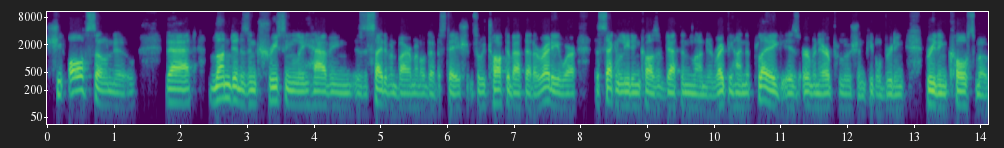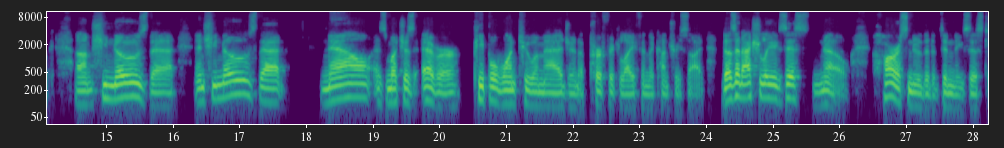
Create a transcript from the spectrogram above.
She also knew that London is increasingly having is a site of environmental devastation. So we talked about that already, where the second leading cause of death in London, right behind the plague, is urban air pollution, people breathing breathing coal smoke. Um, she knows that, and she knows that now, as much as ever, people want to imagine a perfect life in the countryside. Does it actually exist? No. Horace knew that it didn't exist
